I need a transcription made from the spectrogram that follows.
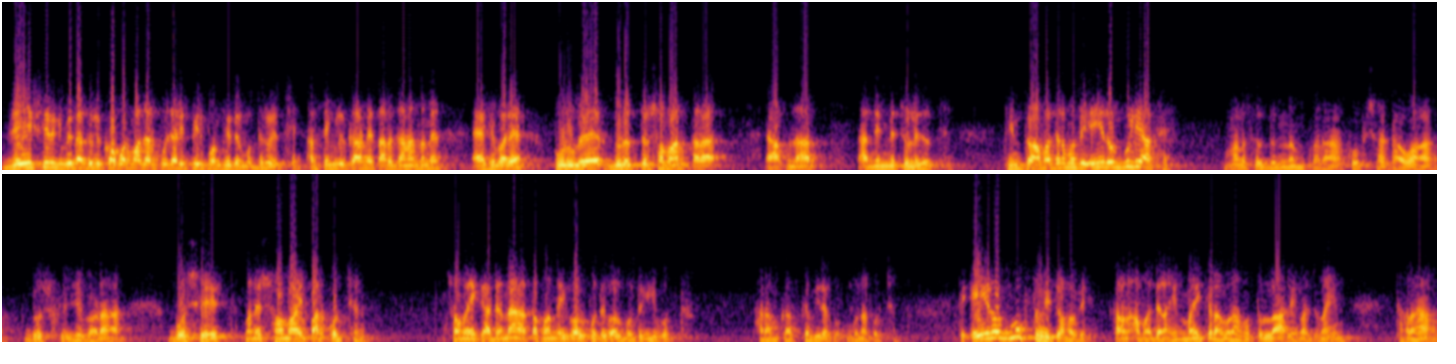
যেই শিরিক বিদাতগুলি কবর মাজার পূজারী পীরপন্থীদের মধ্যে রয়েছে। আর সেগুলির কারণে তারা জাহান্নামের একেবারে পূর্বের দূরত্বের সমান তারা আপনার নিম্নে চলে যাচ্ছে। কিন্তু আমাদের মধ্যে এই রোগগুলি আছে। মানুষের দুর্নাম করা, কোৎসা গাওয়া, দোষ খুঁজে বেড়া, বসে মানে সময় পার করছেন। সময় কাটে না, তখন এই গল্পতে গল্পতে গিবত। হারাম কাজ কাবিরা গুণা করছেন। তো এই রোগ মুক্ত হইতে হবে। কারণ আমাদের আইমাই কেরাম রহমতুল্লাহ আলিম আজমাইন, তারা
